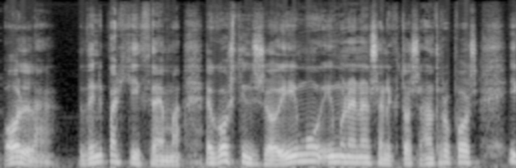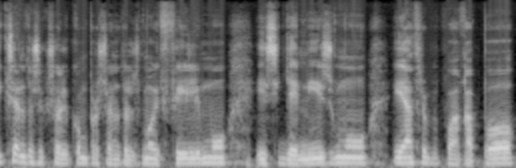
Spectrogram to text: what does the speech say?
όλα. Δεν υπάρχει θέμα. Εγώ στην ζωή μου ήμουν ένας ανοιχτός άνθρωπος. Ήξερα το σεξουαλικό μου προσανατολισμό, οι φίλοι μου, οι συγγενείς μου, οι άνθρωποι που αγαπώ,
